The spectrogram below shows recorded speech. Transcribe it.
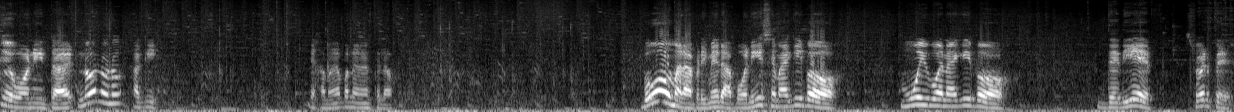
qué bonita! eh! No, no, no. Aquí. Déjame, voy a poner en este lado. ¡Boom! A la primera. Buenísima, equipo. Muy buen equipo. De 10. Suerte.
